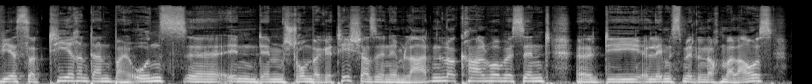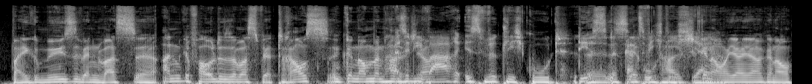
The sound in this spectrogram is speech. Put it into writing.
wir sortieren dann bei uns äh, in dem Stromberger Tisch, also in dem Ladenlokal, wo wir sind, die Lebensmittel nochmal aus. Bei Gemüse, wenn was äh, angefault oder sowas, wird rausgenommen halt. Also die ja. Ware ist wirklich gut. Die Äh, ist, das ist sehr ganz gut wichtig. halt. Ja, genau, ja. ja. ja, genau.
